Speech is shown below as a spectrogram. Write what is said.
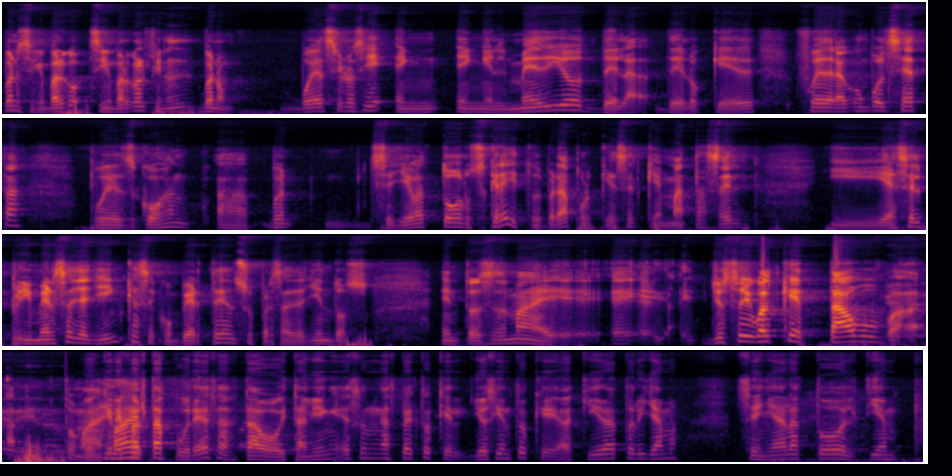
Bueno, sin embargo, sin embargo, al final, bueno, voy a decirlo así, en, en el medio de la de lo que fue Dragon Ball Z, pues Gohan, ah, bueno, se lleva todos los créditos, ¿verdad? Porque es el que mata a Cell. Y es el primer Saiyajin que se convierte en Super Saiyajin 2. Entonces, ma, eh, eh, eh, yo estoy igual que Tavo. Porque le falta pureza, Tavo. Y también es un aspecto que yo siento que Akira Toriyama señala todo el tiempo.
